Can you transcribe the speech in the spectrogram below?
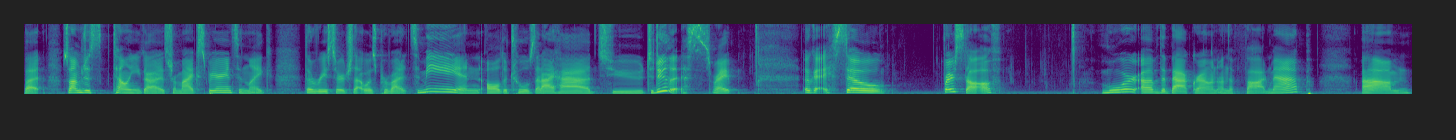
But so I'm just telling you guys from my experience and like the research that was provided to me and all the tools that I had to to do this, right? Okay, so first off, more of the background on the FODMAP. Um,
